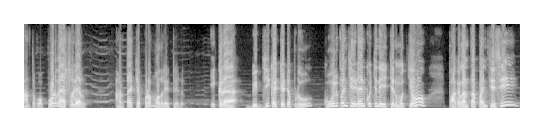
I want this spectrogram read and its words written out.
అంత గొప్పోడు మాస్టర్ గారు. అంటా చెప్పడం మొదలెట్టాడు. ఇక్కడ బిర్జీ కట్టేటప్పుడు కూలి పని చేయడానికి వచ్చిన ఈ చిన్నముత్యం పగలంతా పనిచేసి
